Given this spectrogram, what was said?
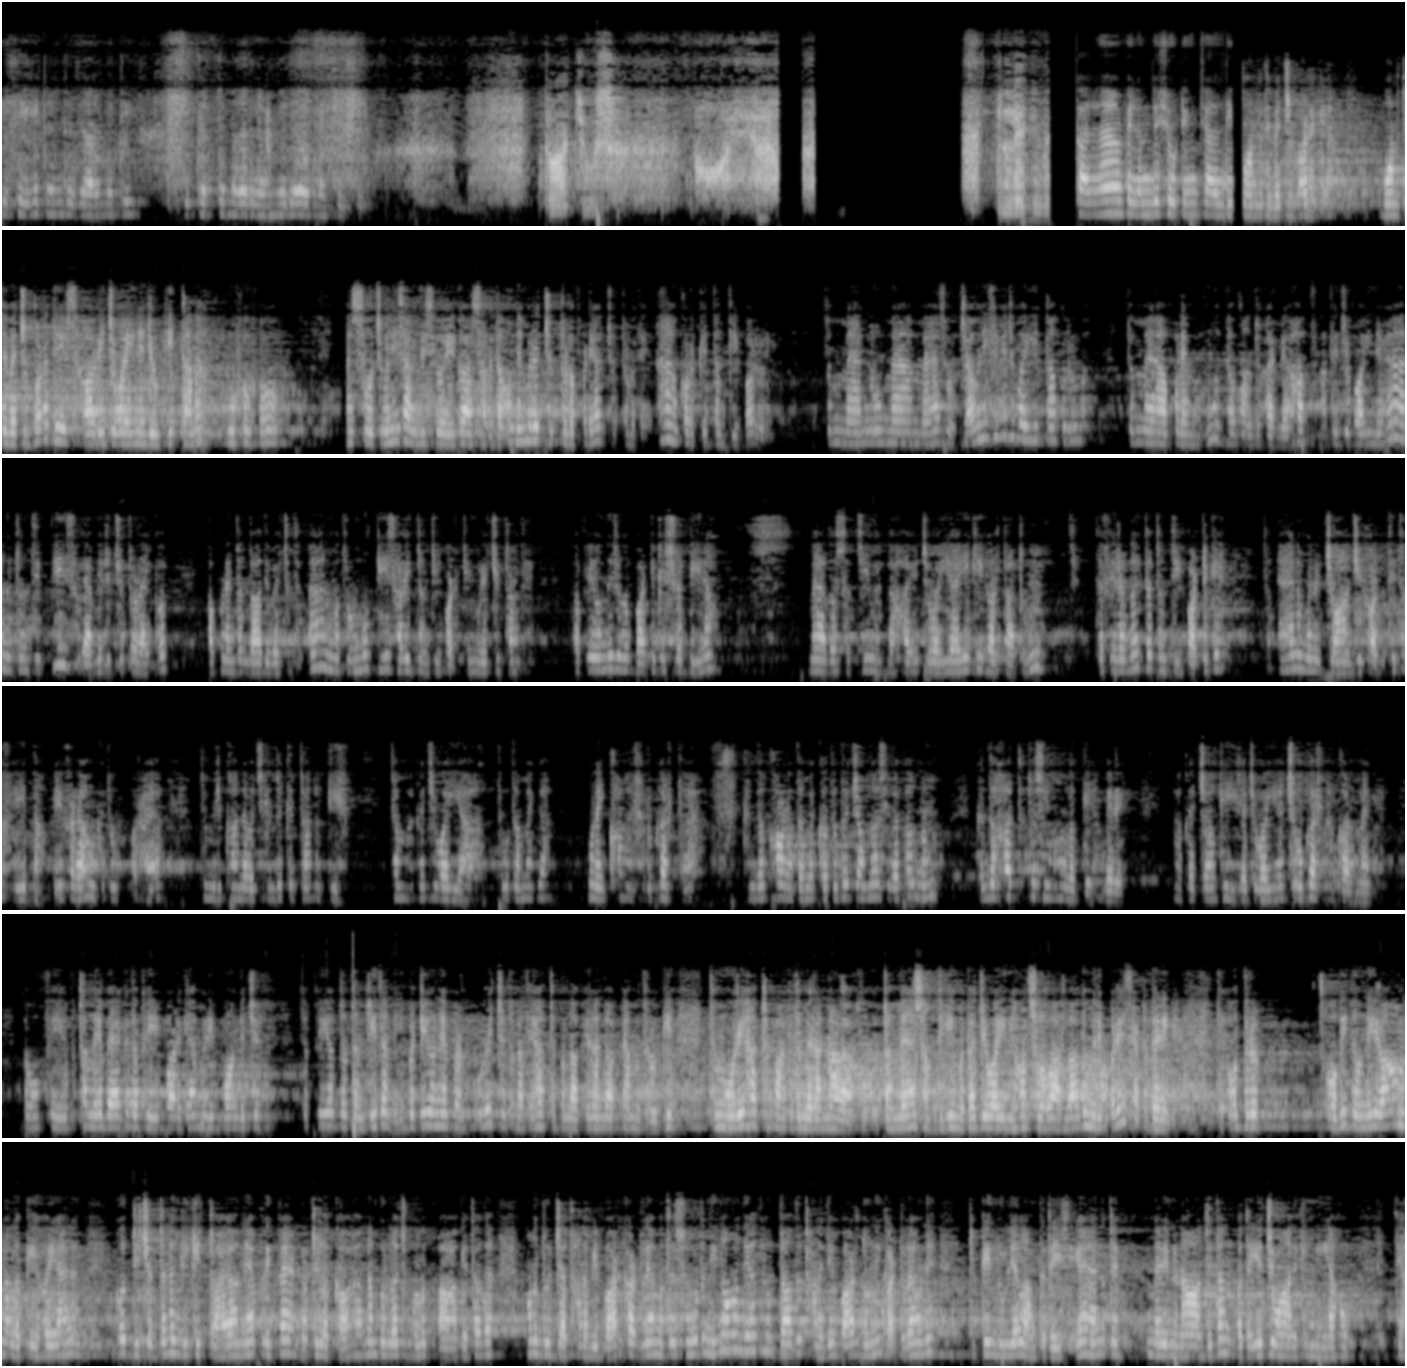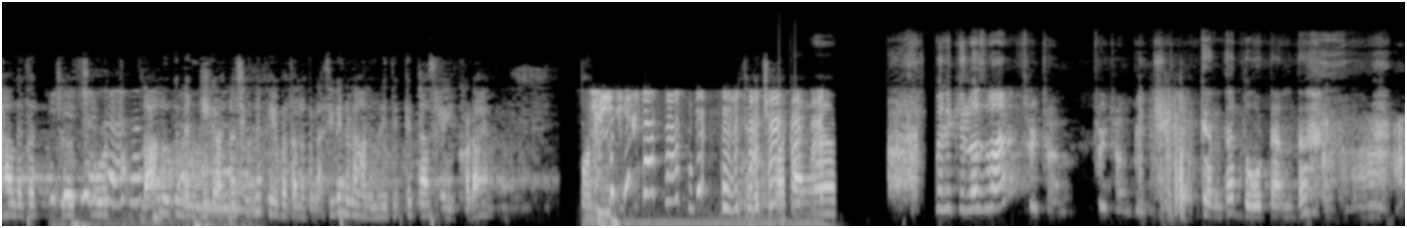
इसी के तो इंतजार में थी कि कब तुम्हारा लग मिले और मैं खुश हूँ तो आज जूस लेकिन ਕੱਲ ਨਾ ਫਿਲਮ ਦੀ ਸ਼ੂਟਿੰਗ ਚੱਲਦੀ ਮੁੰਡ ਦੇ ਵਿੱਚ ਵੜ ਗਿਆ ਮੁੰਡ ਦੇ ਵਿੱਚ ਬੜਾ ਦੇਰ ਸਾਰੀ ਜਵਾਈ ਨੇ ਜੋ ਕੀਤਾ ਨਾ ਉਹ ਹੋ ਮੈਂ ਸੋਚ ਵੀ ਨਹੀਂ ਸਕਦੀ ਸੀ ਉਹ ਇਹ ਕਰ ਸਕਦਾ ਉਹਨੇ ਮੇਰੇ ਚੁੱਤੜ ਫੜਿਆ ਚੁੱਤੜ ਦੇ ਐਂ ਕਰਕੇ ਦੰਦੀ ਭਰ ਲਈ ਤੇ ਮੈਨੂੰ ਮੈਂ ਮੈਂ ਸੋਚਿਆ ਵੀ ਨਹੀਂ ਸੀ ਕਿ ਜਵਾਈ ਇਦਾਂ ਕਰੂਗਾ ਤੇ ਮੈਂ ਆਪਣੇ ਮੂੰਹ ਦਾ ਬੰਦ ਕਰ ਲਿਆ ਹੱਥ ਨਾਲ ਤੇ ਜਵਾਈ ਨੇ ਐਨ ਦੰਦੀ ਪੀਸ ਲਿਆ ਮੇਰੇ ਚੁੱਤੜ ਇੱਕ ਆਪਣੇ ਦੰਦਾਂ ਦੇ ਵਿੱਚ ਤੇ ਐਨ ਮਤਲਬ ਮੁੱਠੀ ਸਾਰੀ ਦੰਦੀ ਫੜ ਕੇ ਮੇਰੇ ਚਿੱਤਰ ਤੇ। ਤਾਂ ਫਿਰ ਉਹਨੇ ਜਦੋਂ ਵੱਢ ਕੇ ਛੱਡੀ ਨਾ, ਮੈਂ ਤਾਂ ਸੱਚੀ ਮੈਂ ਕਿਹਾ ਹਾਏ ਜਵਾਈ ਆਈ, ਕੀ ਕਰਤਾ ਤੂੰ? ਤੇ ਫਿਰ ਨਾ ਇੱਥੇ ਦੰਦੀ ਵੱਢ ਕੇ ਤੇ ਐਨ ਮੈਨੂੰ ਜਾਨ ਜੀ ਕੱਢਦੀ ਤੇ ਫਿਰ ਤਾਂ ਇਹ ਖੜਾ ਹੋ ਕੇ ਤੂੰ ਉੱਪਰ ਆਇਆ ਤੇ ਮੇਰੇ ਖਾਨੇ ਵਿੱਚ ਕਹਿੰਦਾ, ਕਿੱਦਾਂ ਲੱਗੀ? ਤਾਂ ਮੈਂ ਕਿਹਾ, ਜਵਾਈ ਆ, ਤੂੰ ਤਾਂ ਮੈਂ ਕਿਹਾ, ਹੁਣ ਇਹ ਖਾਣਾ ਸ਼ੁਰੂ ਕਰਤਾ ਕਹਿੰਦਾ, ਖਾਣਾ ਤਾਂ ਮੈਂ ਕਦੋਂ ਦਾ ਚਾਹੁੰਦਾ ਸੀਗਾ ਤੁਹਾਨੂੰ? ਕਹਿੰਦਾ, ਹੱਥ ਤੁਸੀਂ ਹੁਣ ਲੱਗੇ ਮੇਰੇ। ਮੈਂ ਕਿਹਾ ਚਾ ਕੀ ਹੈ ਜਵਾਈ ਜੋ ਕਰਨਾ ਕਰ ਮੈਂ। ਤਾਂ ਉਹ ਫੇਰ ਥੱਲੇ ਬਹਿ ਕੇ ਤਾਂ ਫੇਰ ਵੜ ਗਿਆ ਮੇਰੀ ਬੌਂਡ 'ਚ। ਤੇ ਫਿਰ ਉਦੋਂ ਤੰਜੀ ਤਾਂ ਨਹੀਂ ਵੱਡੀ ਉਹਨੇ ਪੂਰੇ ਚਿਤਨਾ ਤੇ ਹੱਥ ਪਲਾ ਕੇ ਰੰਦਾ ਪਿਆ ਮਤਲਬ ਕਿ ਤੇ ਮੂਰੇ ਹੱਥ ਪਾ ਕੇ ਤੇ ਮੇਰਾ ਨਾਲਾ ਖੋ ਤਾਂ ਮੈਂ ਸਮਝ ਗਈ, ਮੈਂ ਕਿਹਾ ਜਵਾਈ ਨੇ ਹੁਣ ਸਲਵਾਰ ਲਾ ਕੇ ਮੇਰੇ ਪਰੇ ਸੱਟ ਦੇਣੀ। ਤੇ ਉਧਰ ਉਹ ਵੀ ਦੋਨੇ ਆਰਾਮ ਨਾਲ ਲੱਗੇ ਹੋਏ ਹਨ। ਗੋਦੀ ਚ ਨੰਗੀ ਕੀਤਾ ਹੋਇਆ ਉਹਨੇ ਆਪਣੀ ਭੈਣ ਚ ਲੱਗਾ ਹੋਇਆ ਨਾ ਬੁੱਲਾ ਚ ਬੁੱਲ ਪਾ ਕੇ ਤਾਂ ਹੁਣ ਦੂਜਾ ਥਾਣਾ ਵੀ ਬਾਹਰ ਕੱਢ ਲਿਆ ਮਤਲਬ ਸੂਟ ਨਹੀਂ ਲਾਉਣ ਦਿਆ ਤੇ ਉਦਾਂ ਤੋਂ ਥਾਣੇ ਦੇ ਬਾਹਰ ਦੋਨੇ ਕੱਢ ਲਿਆ ਉਹਨੇ ਕਿੰਨੂ ਜਿਹਾ ਲੰਕਦੇ ਸੀਗੇ ਹਨ ਤੇ ਮੇਰੀ ਨਨਾਣ ਜੀ ਤੁਹਾਨੂੰ ਪਤਾ ਹੀ ਹੈ ਜਵਾਨ ਕਿੰਨੀ ਆ ਉਹ। ਤੇ ਹਾਲੇ ਤੱਕ ਜਦੋਂ ਸੂਟ ਲਾ ਲੋ ਕੇ ਨੰਗੀ ਕਰਨਾ ਸੀ ਉਹਨੇ ਫੇਰ ਪਤਾ ਲੱਗਣਾ ਸੀ ਵੀ ਨਨਾਣ ਮੇਰੀ ਤੇ ਕਿੱਦਾਂ ਸਰੀਰ ਖੜਾ ਹੈ। ਨਾ many kilos one? three ton three ton beach ਕਹਿੰਦਾ 2 ਟਨ ਦਾ।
